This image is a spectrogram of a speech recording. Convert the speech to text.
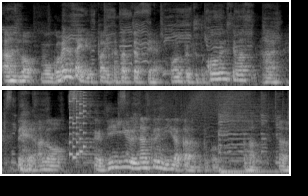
あのもうごめんなさいね。いっぱい語っちゃって。本当ちょっと興奮してます。はい。であのなんか自由な国だからのところ、うん、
